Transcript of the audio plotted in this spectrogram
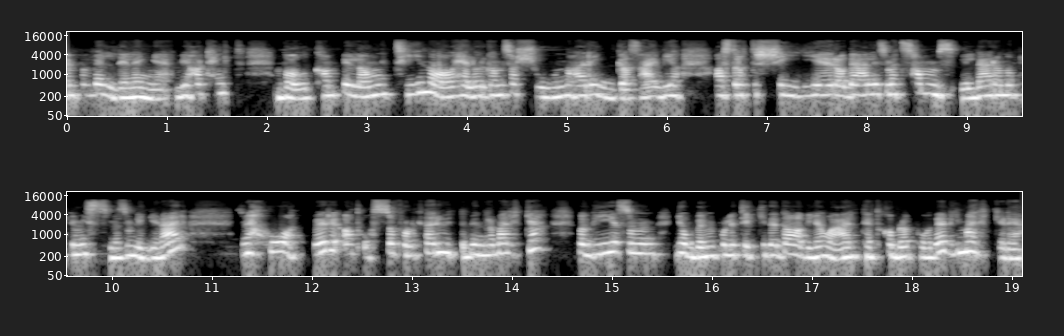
enn på veldig lenge. Vi har tenkt valgkamp i lang tid nå, og hele organisasjonen har rigga seg. Vi har strategier, og det er liksom et samspill der og en optimisme som ligger der. Som jeg håper at også folk der ute begynner å merke. For vi som jobber med politikk i det daglige og er tett kobla på det, vi merker det.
